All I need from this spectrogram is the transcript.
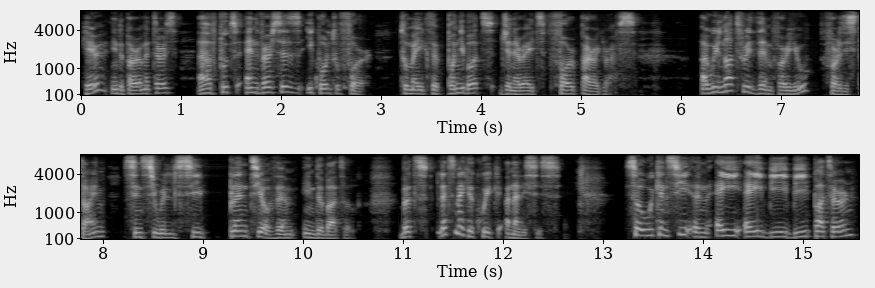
Here, in the parameters, I have put n verses equal to 4 to make the Ponybot generate 4 paragraphs. I will not read them for you for this time, since you will see plenty of them in the battle. But let's make a quick analysis. So we can see an AABB pattern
